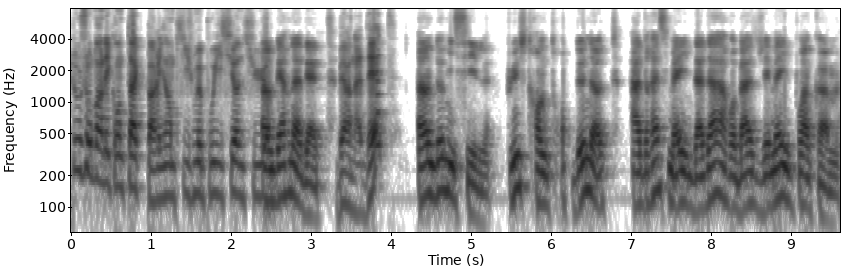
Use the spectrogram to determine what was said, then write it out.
Toujours dans les contacts, par exemple, si je me positionne sur Un Bernadette. Bernadette, Un domicile. Plus 33. Deux notes. Adresse mail dada@gmail.com.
